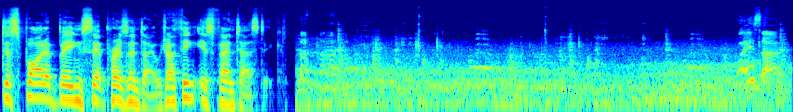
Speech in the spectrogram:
despite it being set present day, which I think is fantastic. What is that?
